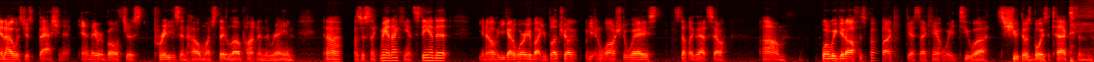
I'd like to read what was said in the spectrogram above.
and I was just bashing it, and they were both just praising how much they love hunting in the rain. And I was just like, man, I can't stand it. You know, you got to worry about your blood trail getting washed away, stuff like that. So, um, when we get off this podcast, I can't wait to uh, shoot those boys a text and,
